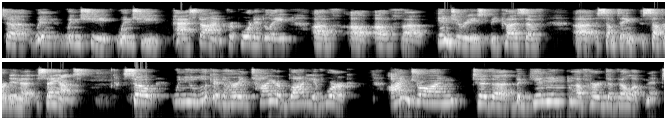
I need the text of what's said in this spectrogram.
to when when she when she passed on purportedly of uh, of uh, injuries because of uh, something suffered in a séance. So when you look at her entire body of work, I'm drawn to the beginning of her development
